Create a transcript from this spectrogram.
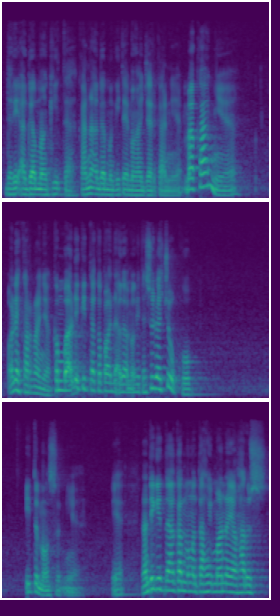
Dari agama kita, karena agama kita yang mengajarkannya. Makanya oleh karenanya kembali kita kepada agama kita sudah cukup. Itu maksudnya. Ya. Nanti kita akan mengetahui mana yang harus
